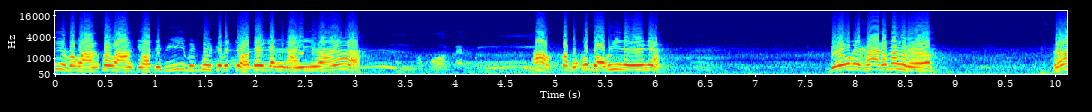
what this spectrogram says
ที่สว่างสว่างจอดดิพี่เป็นมืดจะไปจอดได้ยังไงล่ะเออก็บอกกันดีอ้าวก็ผมก็บอกพี่ยังไงเนี่ยเดี๋ยวไม่ฆ่ากันบ้างเหรอฮะ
